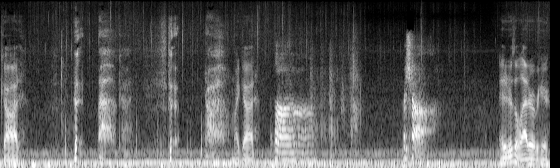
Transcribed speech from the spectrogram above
god. Oh god. Oh my god. Ah. Asha. Hey, there's a ladder over here.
